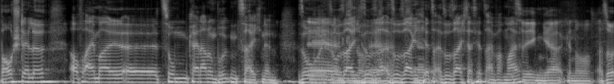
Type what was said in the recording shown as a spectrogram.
Baustelle auf einmal äh, zum, keine Ahnung, Brücken zeichnen. So, Äh, so sag ich, genau, so, ja, sa- so sag ich ja. jetzt, so sag ich das jetzt einfach mal. Deswegen, ja, genau. Also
